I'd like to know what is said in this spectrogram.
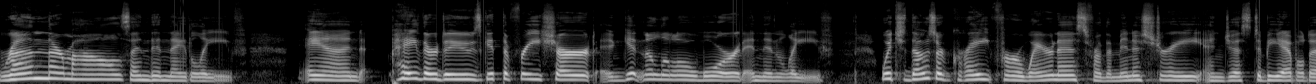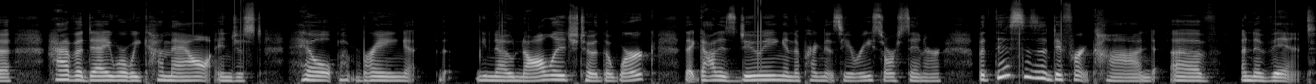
run their miles, and then they leave. And pay their dues, get the free shirt, and get in a little award, and then leave which those are great for awareness for the ministry and just to be able to have a day where we come out and just help bring you know knowledge to the work that God is doing in the pregnancy resource center but this is a different kind of an event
